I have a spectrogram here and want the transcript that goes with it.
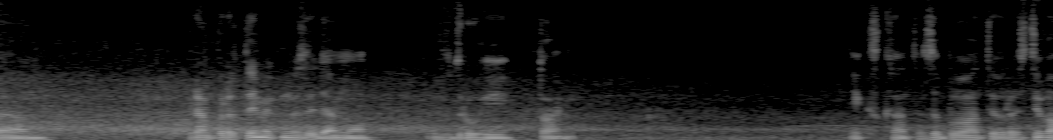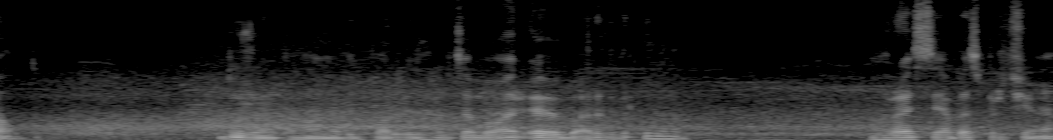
Ем, прямо перед тим, як ми зайдемо в другий тайм. Як сказати, забивати в роздівалку. Дуже непогано відпор від гравця Бавар... е, Байера Ліверкузена. Агресія без причини.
